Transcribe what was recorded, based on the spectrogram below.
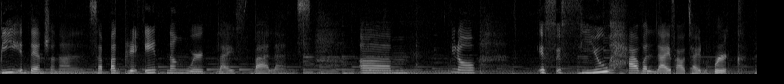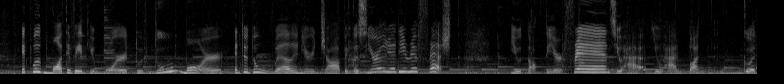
be intentional sa pag-create ng work-life balance. Um, you know, if, if you have a life outside work, it will motivate you more to do more and to do well in your job because you're already refreshed. You talk to your friends, you had you had bond, good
